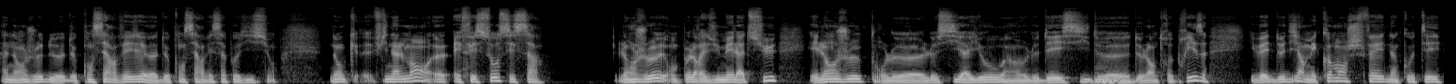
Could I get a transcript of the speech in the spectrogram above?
un enjeu de, conserver, euh, de conserver sa position. Donc euh, finalement, FSO, c'est ça. L'enjeu, on peut le résumer là-dessus, et l'enjeu pour le, le CIO, hein, le DSI de, mmh. de l'entreprise, il va être de dire, mais comment je fais d'un côté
